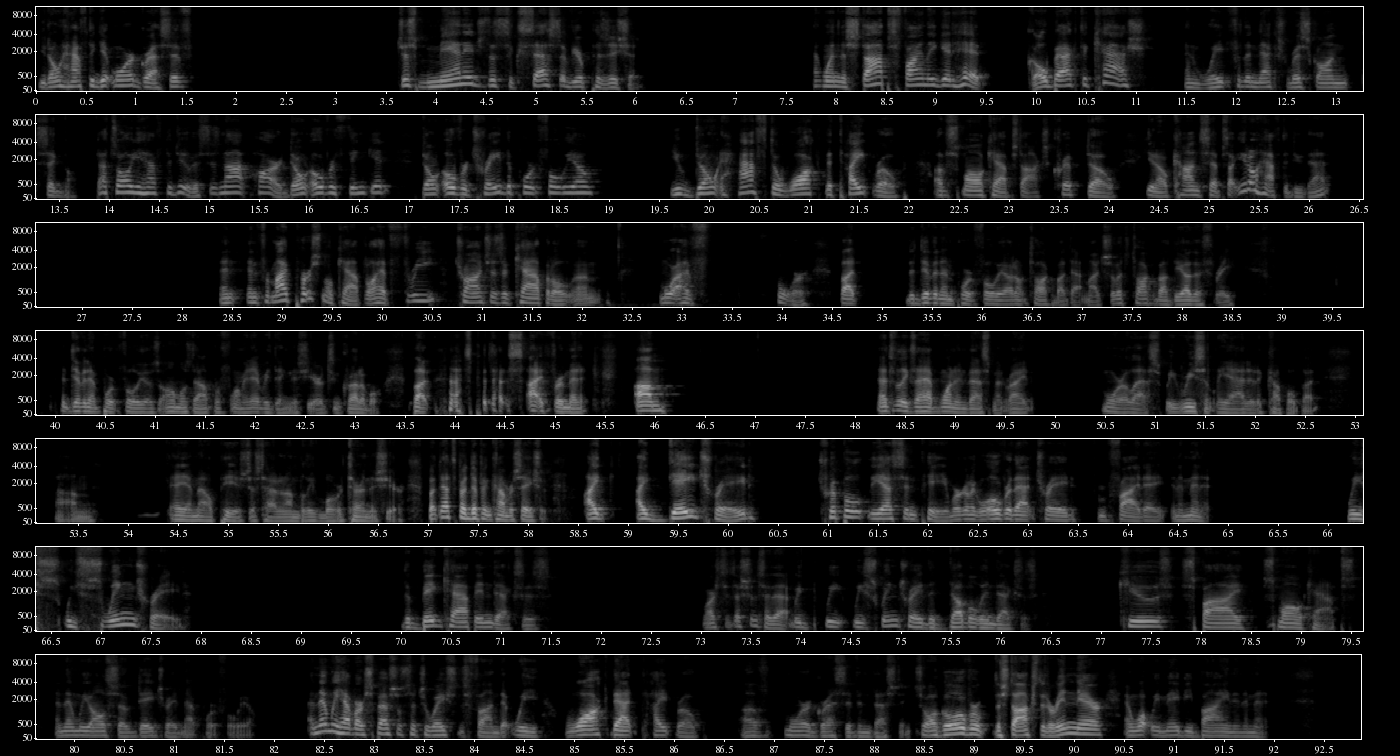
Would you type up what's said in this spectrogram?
You don't have to get more aggressive. Just manage the success of your position. And when the stops finally get hit, go back to cash and wait for the next risk on signal. That's all you have to do. This is not hard. Don't overthink it. Don't overtrade the portfolio. You don't have to walk the tightrope of small cap stocks, crypto, you know, concepts. You don't have to do that. And and for my personal capital, I have three tranches of capital. Um, more, I have four, but the dividend portfolio, I don't talk about that much. So let's talk about the other three the dividend portfolio is almost outperforming everything this year. It's incredible. But let's put that aside for a minute. Um, that's really because I have one investment, right? More or less. We recently added a couple, but um, AMLP has just had an unbelievable return this year. But that's for a different conversation. I I day trade triple the S and P. We're going to go over that trade from Friday in a minute. We we swing trade the big cap indexes. I shouldn't say that. We we we swing trade the double indexes, Qs, SPY, small caps, and then we also day trade in that portfolio. And then we have our special situations fund that we walk that tightrope of more aggressive investing. So I'll go over the stocks that are in there and what we may be buying in a minute.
